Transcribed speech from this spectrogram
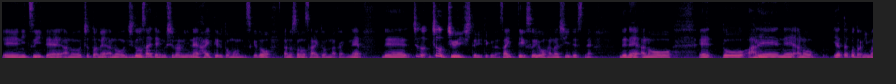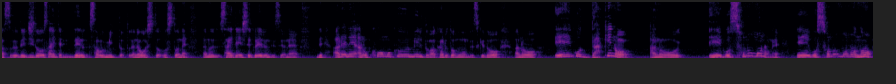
えー、について、あの、ちょっとね、あの、自動採点後ろにね、入ってると思うんですけど、あの、そのサイトの中にね。で、ちょっと、ちょっと注意しておいてくださいっていう、そういうお話ですね。でね、あの、えっと、あれね、あの、やったことあります？で、自動採点で submit とかね、押すと、押すとね、あの、採点してくれるんですよね。で、あれね、あの、項目見るとわかると思うんですけど、あの、英語だけの、あの、英語そのものね、英語そのものの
